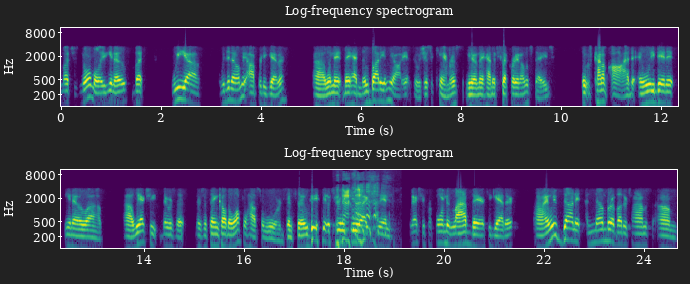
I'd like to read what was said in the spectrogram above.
much as normally, you know, but we, uh, we did it on the Opry together uh, when they they had nobody in the audience. It was just the cameras, you know, and they had it separated on the stage. So it was kind of odd, and we did it. You know, uh, uh, we actually there was a there's a thing called the Waffle House Awards, and so we, it was really cool actually. And we actually performed it live there together, uh, and we've done it a number of other times, um,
